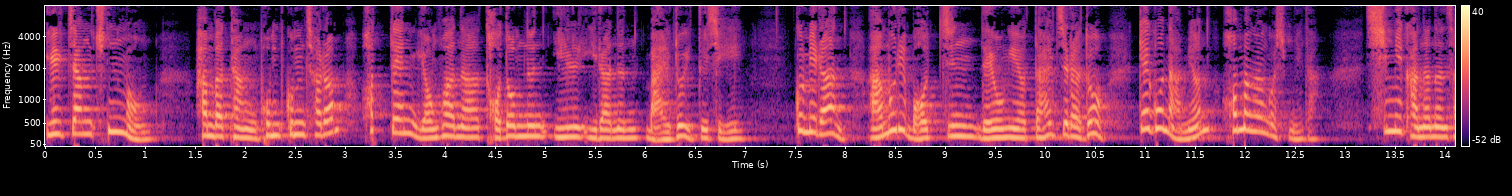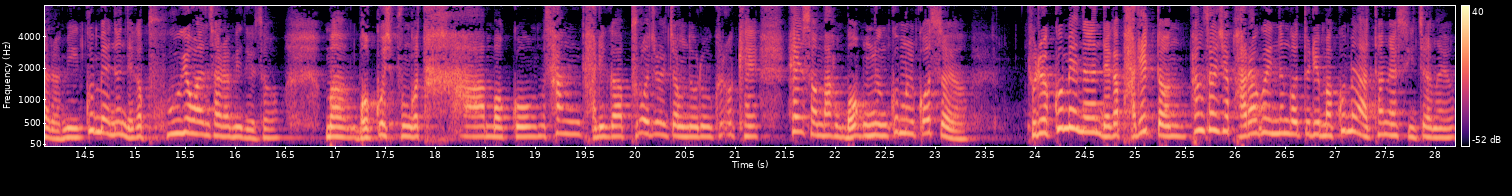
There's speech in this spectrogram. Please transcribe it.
일장 춘몽 한바탕 봄꿈처럼 헛된 영화나 덧없는 일이라는 말도 있듯이 꿈이란 아무리 멋진 내용이었다 할지라도 깨고 나면 허망한 것입니다. 심히 가난한 사람이 꿈에는 내가 부유한 사람이 돼서 막 먹고 싶은 거 다 먹고 상 다리가 부러질 정도로 그렇게 해서 막 먹는 꿈을 꿨어요. 그리고 꿈에는 내가 바랬던 평상시에 바라고 있는 것들이 막 꿈에 나타날 수 있잖아요.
